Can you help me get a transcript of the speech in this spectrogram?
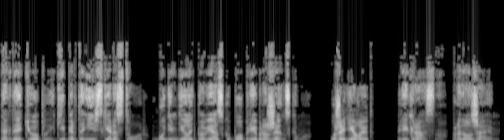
«Тогда теплый гипертонический раствор. Будем делать повязку по Преображенскому». «Уже делают». «Прекрасно. Продолжаем».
